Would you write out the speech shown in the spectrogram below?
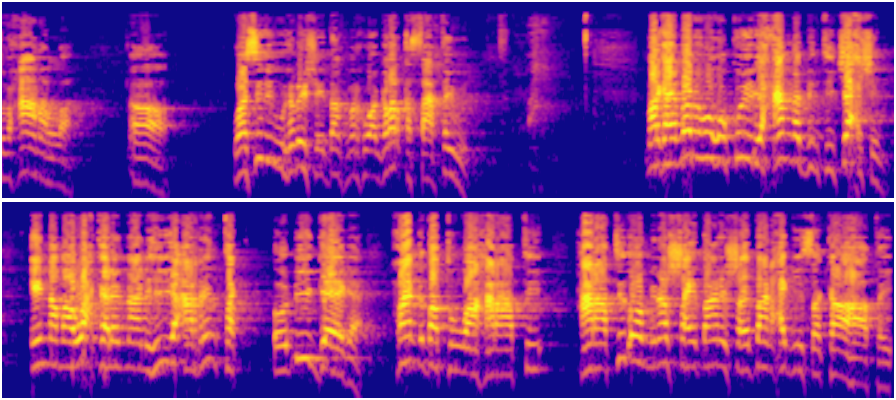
Subxaana allah waa sidii uu rabay shaydaanku marka waa gabar kasaartay wey. Markaa nabigu wuxuu ku yidhi xamna binti jaxshin inamaa wax kale maan hiya arrinta oo dhiiggaaga ragdatun waa haraati. Haraatidoo min ashaydaani shaydaan xaggiisa ka ahaatay.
